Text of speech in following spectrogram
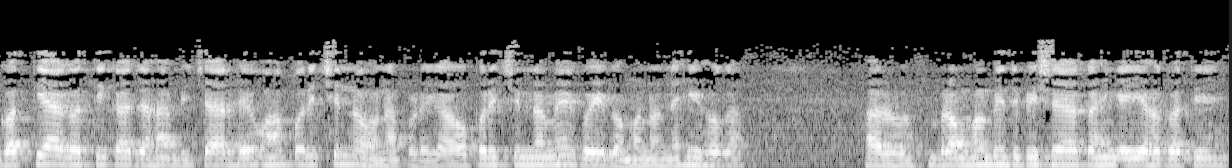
गत्या गति का जहाँ विचार है, वहाँ परिचिन्न होना पड़ेगा। अपरिचिन्न में कोई गमन नहीं होगा। और ब्रह्मविद विषय कहेंगे यह गति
